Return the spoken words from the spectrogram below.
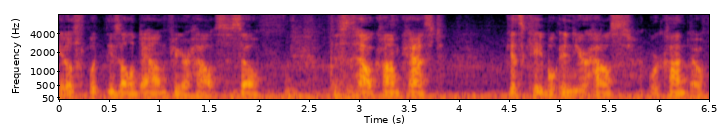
It'll split these all down for your house. So this is how Comcast gets cable into your house or condo.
